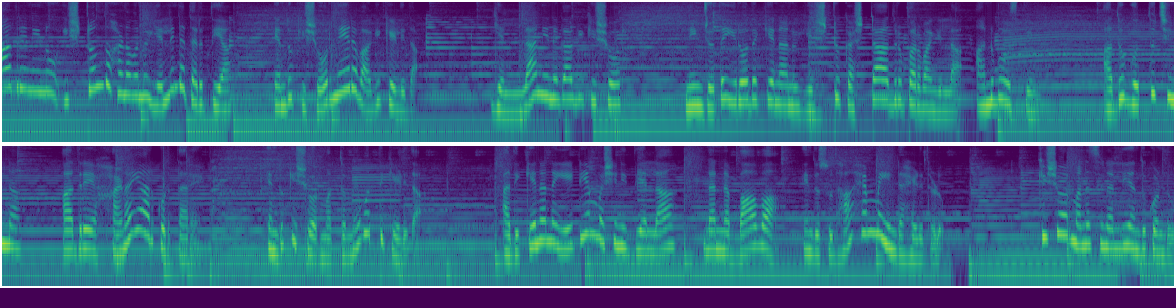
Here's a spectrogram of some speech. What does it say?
ಆದ್ರೆ ನೀನು ಇಷ್ಟೊಂದು ಹಣವನ್ನು ಎಲ್ಲಿಂದ ತರುತ್ತೀಯಾ? ಎಂದು ಕಿಶೋರ್ ನೇರವಾಗಿ ಕೇಳಿದ. ಎಲ್ಲ ನಿನಗಾಗಿ ಕಿಶೋರ್. ನಿನ್ ಜೊತೆ ಇರೋದಕ್ಕೆ ನಾನು ಎಷ್ಟು ಕಷ್ಟ ಆದ್ರೂ ಪರವಾಗಿಲ್ಲ, ಅನುಭವಿಸ್ತೀನಿ. ಅದು ಗೊತ್ತು ಚಿನ್ನ, ಆದ್ರೆ ಹಣ ಯಾರು ಕೊಡ್ತಾರೆ? ಎಂದು ಕಿಶೋರ್ ಮತ್ತೊಮ್ಮೆ ಒತ್ತಿ ಕೇಳಿದ. ಅದಕ್ಕೆ ನನ್ನ ಎಟಿಎಂ ಮಷಿನ್ ಇದೆಯಲ್ಲ, ನನ್ನ ಬಾವ ಎಂದು ಸುಧಾ ಹೆಮ್ಮೆಯಿಂದ ಹೇಳಿದಳು. ಕಿಶೋರ್ ಮನಸ್ಸಿನಲ್ಲಿ ಅಂದುಕೊಂಡು,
